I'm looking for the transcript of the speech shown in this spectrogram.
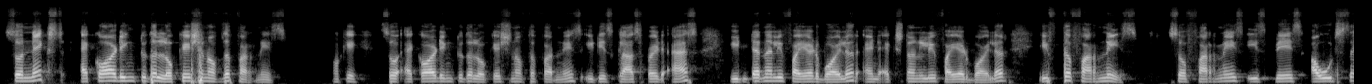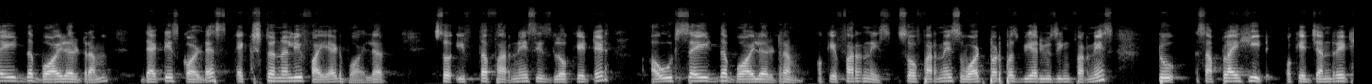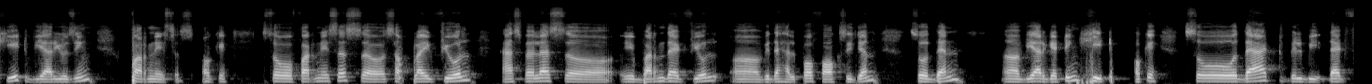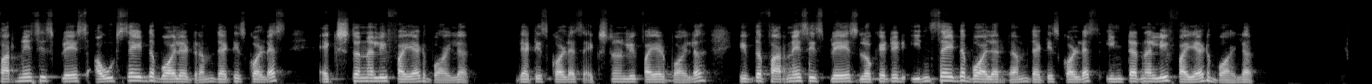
so next according to the location of the furnace. Okay so according to the location of the furnace it is classified as internally fired boiler and externally fired boiler. If the furnace so furnace is placed outside the boiler drum that is called as externally fired boiler. So if the furnace is located outside the boiler drum okay furnace. So furnace what purpose we are using furnace to supply heat. Okay generate heat we are using furnaces. Okay so furnaces uh, supply fuel as well as uh, burn that fuel uh, with the help of oxygen. So then uh, we are getting heat. Okay so that will be that furnace is placed outside the boiler drum that is called as externally fired boiler. That is called as externally fired boiler. If the furnace is placed located inside the boiler drum that is called as internally fired boiler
